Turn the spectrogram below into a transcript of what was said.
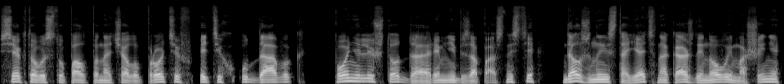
все, кто выступал поначалу против этих удавок, поняли, что да, ремни безопасности должны стоять на каждой новой машине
